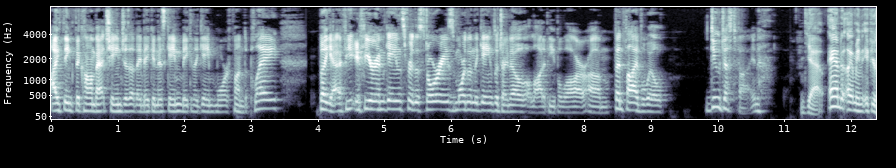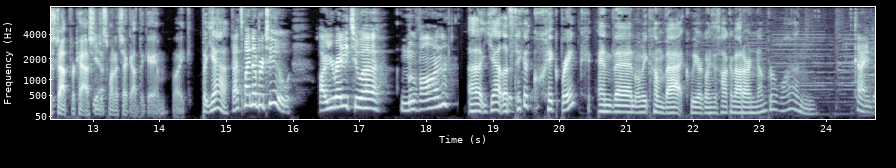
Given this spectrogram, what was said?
I think the combat changes that they make in this game make the game more fun to play. but yeah, if you if you're in games for the stories more than the games, which I know a lot of people are, um, then five will do just fine. Yeah, and I mean, if you're strapped for cash and Yeah. just want to check out the game, like, but yeah, That's my number two. Are you ready to uh move on? uh, yeah. Let's take a quick break, and then when we come back, we are going to talk about our number one. Kinda.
